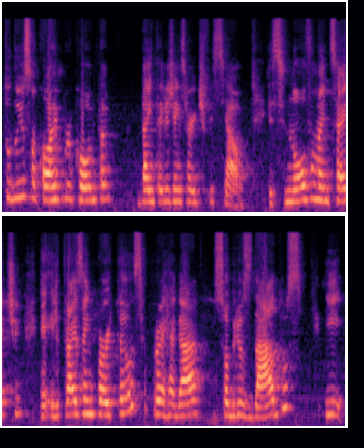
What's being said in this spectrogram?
tudo isso ocorre por conta da inteligência artificial. Esse novo mindset, é, ele traz a importância para o RH sobre os dados e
